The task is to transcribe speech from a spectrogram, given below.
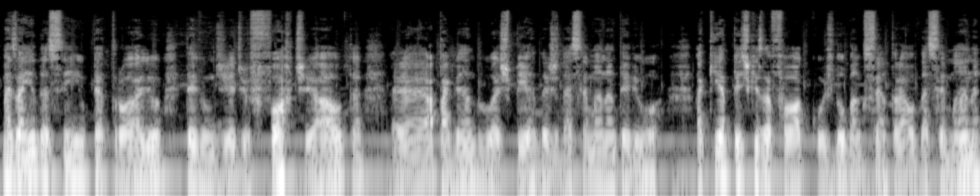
mas ainda assim o petróleo teve um dia de forte alta, é, apagando as perdas da semana anterior. Aqui a pesquisa Focus do Banco Central da semana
